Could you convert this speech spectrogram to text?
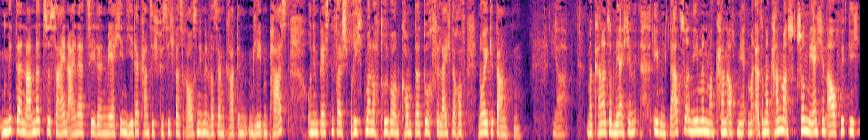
miteinander zu sein. Einer erzählt ein Märchen, jeder kann sich für sich was rausnehmen, was einem gerade im Leben passt. Und im besten Fall spricht man noch drüber und kommt dadurch vielleicht auch auf neue Gedanken. Ja, man kann also Märchen eben dazu nehmen, man kann auch mehr, also man kann schon Märchen auch wirklich,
